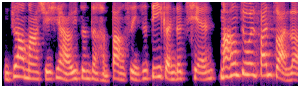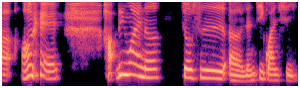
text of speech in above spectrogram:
你知道吗？学习疗愈真的很棒的事情是，第一个，你的钱马上就会翻转了。OK，好，另外呢，就是呃人际关系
